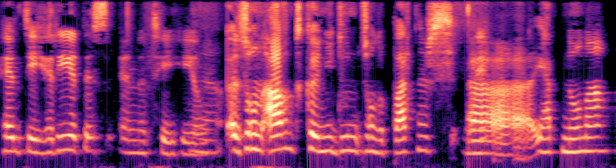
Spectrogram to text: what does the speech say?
geïntegreerd is in het geheel. Ja. Zo'n avond kun je niet doen zonder partners. Nee. Uh, je hebt Nonna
